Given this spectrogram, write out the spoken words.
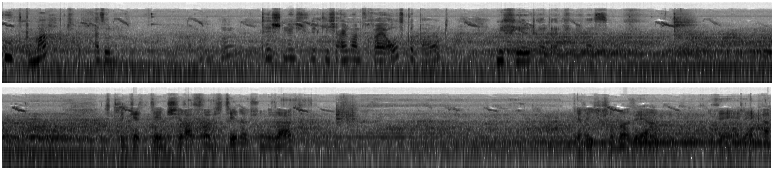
gut gemacht. Also hm, technisch wirklich einwandfrei ausgebaut. Mir fehlt halt einfach was. Ich trinke jetzt den Shiraz 2010, habe ich schon gesagt. Der riecht schon mal sehr, sehr lecker.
